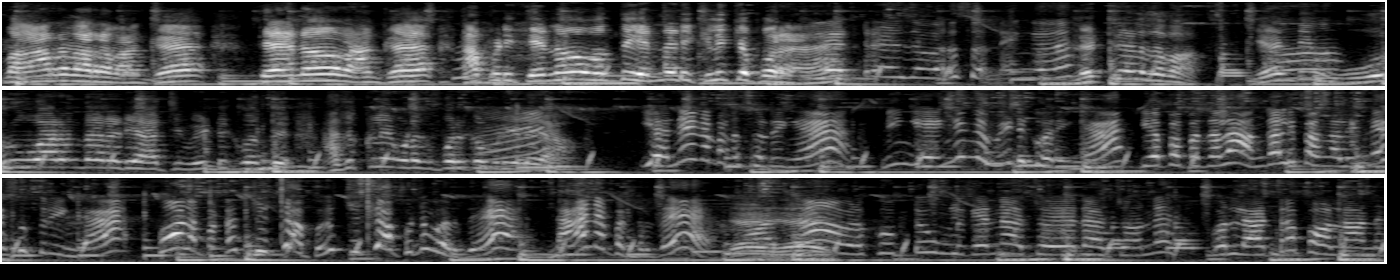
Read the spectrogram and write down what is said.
வார வாரம் வாங்க தினம் வாங்க அப்படி தினம் வந்து என்னடி கிழிக்க போறேன் லெட்டர் வர எழுதவா? ஏண்டி ஒரு வாரம் தான் ஆச்சு வீட்டுக்கு வந்து? அதுக்குள்ளே உனக்கு பொறுக்க முடியலையா? என்ன என்ன பண்ண சொல்றீங்க? நீங்க எங்க வீட்டுக்கு வரீங்க? எப்ப பார்த்தாலும் அங்காளி பங்காளினே சுத்துறீங்க. போன பண்ணா சுவிட்ச் ஆஃப்னு வருது. நான் என்ன பண்றது? அதான் அவரை கூப்பிட்டு உங்களுக்கு என்ன ஆச்சோ ஏதாச்சோன்னு ஒரு லெட்டர் போடலான்னு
